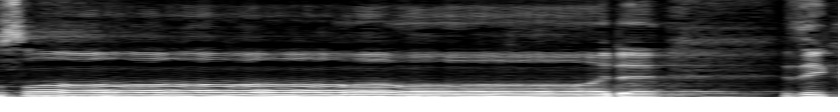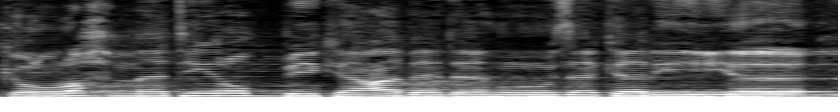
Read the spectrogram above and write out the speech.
صاد. ذكر رحمة ربك عبده زكريا.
